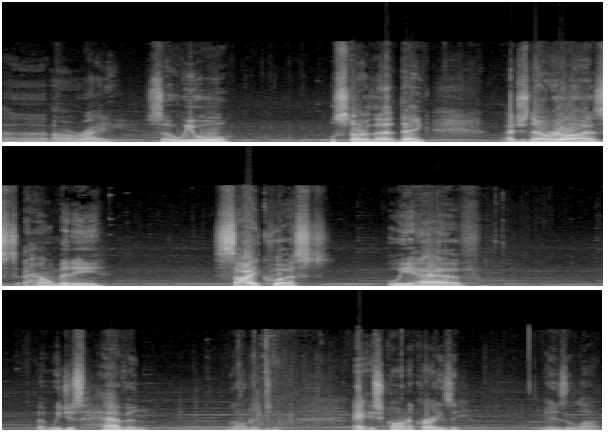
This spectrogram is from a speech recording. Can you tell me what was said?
Uh, alrighty. So we will we'll start that. Dang. I just now realized how many side quests we have that we just haven't gone into. It's kind of crazy. It is a lot.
